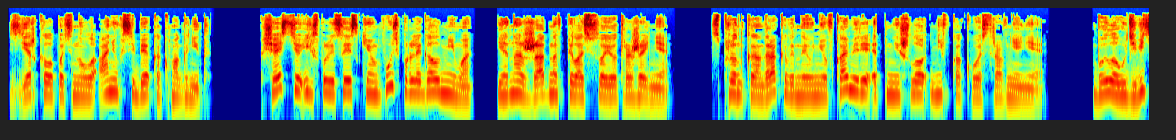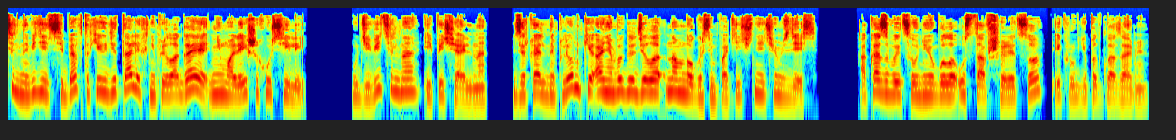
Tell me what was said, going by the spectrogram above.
Зеркало потянуло Аню к себе, как магнит. К счастью, их с полицейским путь пролегал мимо, и она жадно впилась в свое отражение. С пленкой над раковиной у нее в камере это не шло ни в какое сравнение. Было удивительно видеть себя в таких деталях, не прилагая ни малейших усилий. Удивительно и печально. В зеркальной пленке Аня выглядела намного симпатичнее, чем здесь. Оказывается, у нее было уставшее лицо и круги под глазами.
